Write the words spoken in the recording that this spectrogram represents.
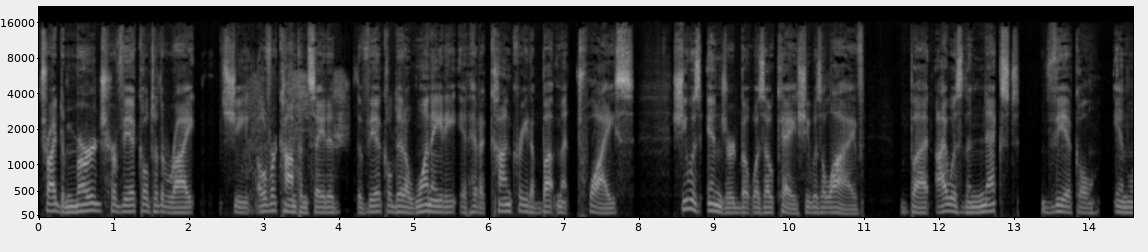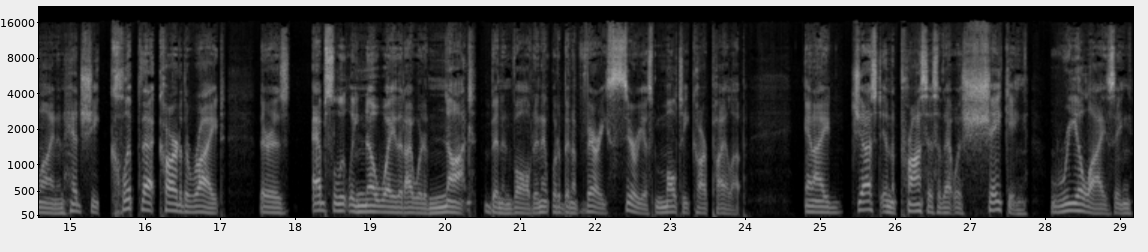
tried to merge her vehicle to the right she overcompensated. The vehicle did a 180. It hit a concrete abutment twice. She was injured, but was okay. She was alive. But I was the next vehicle in line. And had she clipped that car to the right, there is absolutely no way that I would have not been involved. And it would have been a very serious multi car pileup. And I just, in the process of that, was shaking, realizing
